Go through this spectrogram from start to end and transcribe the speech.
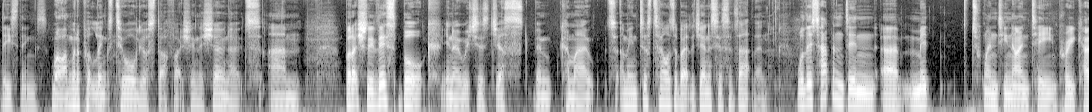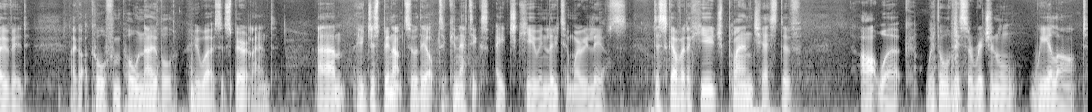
these things. Well, I'm going to put links to all your stuff actually in the show notes. Um, but actually, this book, you know, which has just been come out, I mean, just tell us about the genesis of that then. Well, this happened in uh, mid 2019, pre COVID. I got a call from Paul Noble, who works at Spiritland, um, who'd just been up to the Optikinetics HQ in Luton, where he lives. Discovered a huge plan chest of artwork with all this original wheel art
